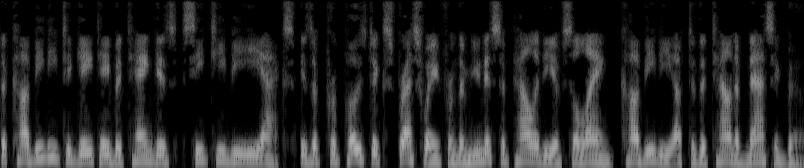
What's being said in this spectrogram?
The Cavite-Tagaytay Batangas CTBEX is a proposed expressway from the municipality of Silang, Cavite up to the town of Nasugbu.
